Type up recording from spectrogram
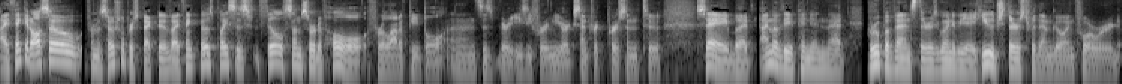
I think it also, from a social perspective, I think those places fill some sort of hole for a lot of people. And this is very easy for a New York centric person to say, but I'm of the opinion that group events, there is going to be a huge thirst for them going forward.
